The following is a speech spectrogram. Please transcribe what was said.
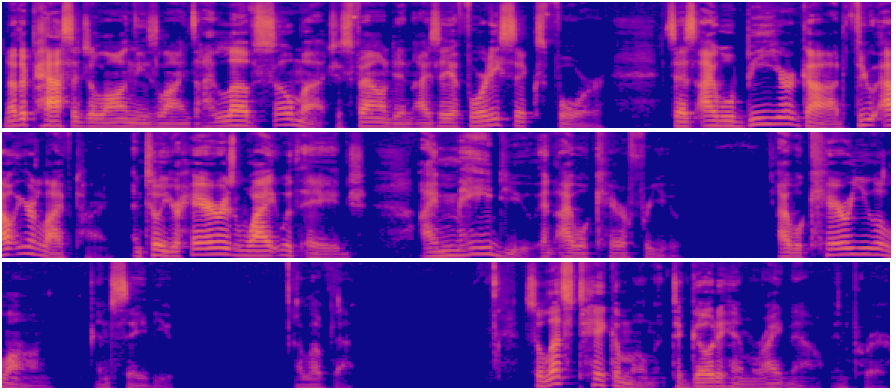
Another passage along these lines that I love so much is found in Isaiah 46 4. It says, I will be your God throughout your lifetime until your hair is white with age. I made you and I will care for you. I will carry you along and save you. I love that. So let's take a moment to go to Him right now in prayer.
